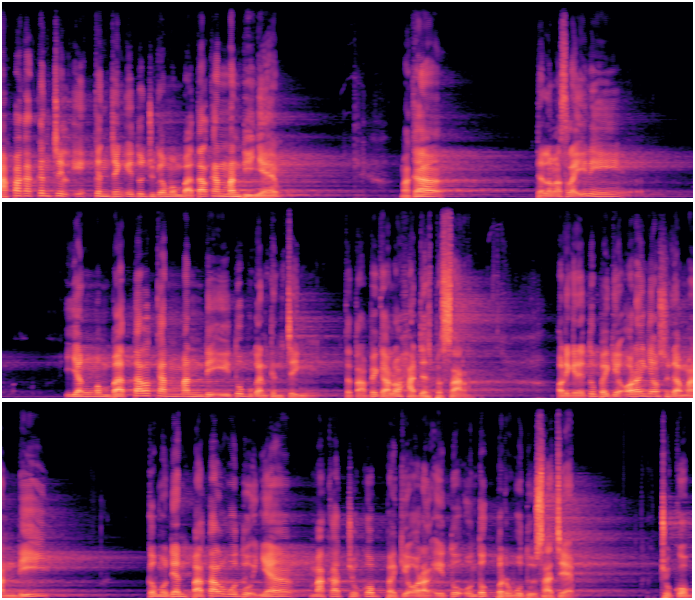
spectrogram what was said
apakah kencing, itu juga membatalkan mandinya? Maka dalam masalah ini yang membatalkan mandi itu bukan kencing, tetapi kalau hadas besar. Oleh karena itu bagi orang yang sudah mandi kemudian batal wudhunya maka cukup bagi orang itu untuk berwudhu saja cukup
